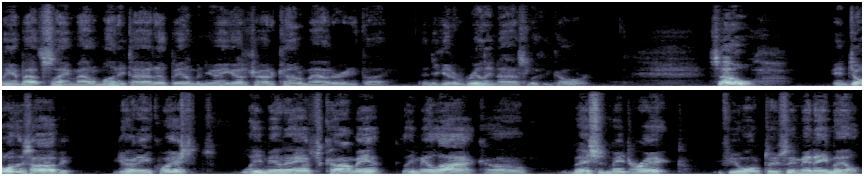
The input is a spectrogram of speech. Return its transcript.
be about the same amount of money tied up in them and you ain't got to try to cut them out or anything. And you get a really nice looking card. So, enjoy this hobby. Got any questions? Leave me an answer, comment, leave me a like, uh, message me direct if you want to. Send me an email.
